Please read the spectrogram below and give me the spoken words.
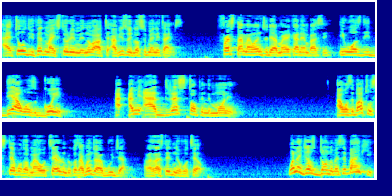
I told you, you've heard my story. No, I've used it so many times. First time I went to the American embassy, it was the day I was going. I, I mean, I dressed up in the morning. I was about to step out of my hotel room because I went to Abuja and as I stayed in a hotel. When I just on me, I said, Banky,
